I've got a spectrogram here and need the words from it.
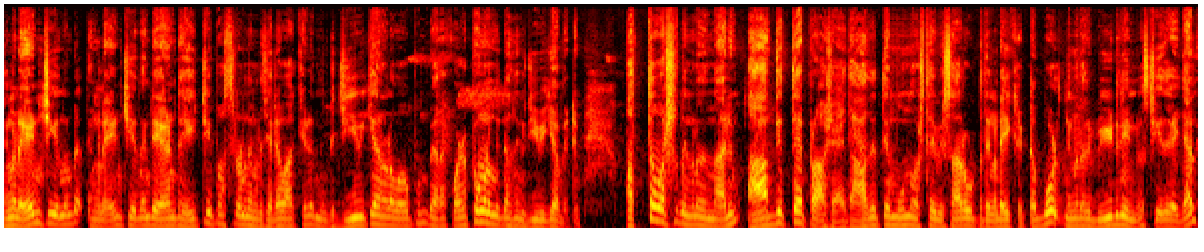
നിങ്ങൾ ഏൺ ചെയ്യുന്നുണ്ട് നിങ്ങൾ ഏൺ ചെയ്യുന്നതിന്റെ ഏണ്ട് എയ്റ്റി പെർസെന്റോട് നിങ്ങൾ ചിലവാക്കിയിട്ട് നിങ്ങൾക്ക് ജീവിക്കാനുള്ള വകുപ്പും വേറെ കുഴപ്പങ്ങളൊന്നും ഇല്ലാതെ നിങ്ങൾക്ക് ജീവിക്കാൻ പറ്റും. പത്ത് വർഷം നിങ്ങൾ നിന്നാലും ആദ്യത്തെ പ്രാവശ്യം അതായത് ആദ്യത്തെ മൂന്ന് വർഷത്തെ വിസ റൂട്ട് നിങ്ങളുടെ കിട്ടുമ്പോൾ നിങ്ങളൊരു വീടിന് ഇൻവെസ്റ്റ് ചെയ്ത് കഴിഞ്ഞാൽ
